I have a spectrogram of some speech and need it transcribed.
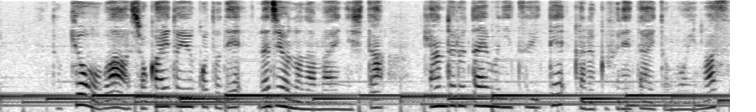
えっと、今日は初回ということでラジオの名前にしたキャンドルタイムについて軽く触れたいと思います。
